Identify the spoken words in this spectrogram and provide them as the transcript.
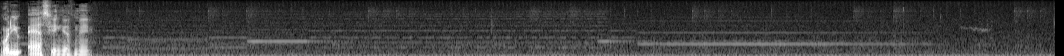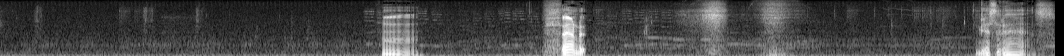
What are you asking of me? Found it. Yes, it has.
